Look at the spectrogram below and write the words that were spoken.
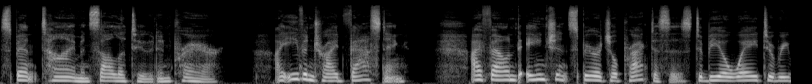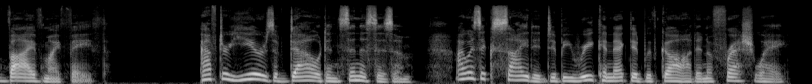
spent time in solitude and prayer. I even tried fasting. I found ancient spiritual practices to be a way to revive my faith. After years of doubt and cynicism, I was excited to be reconnected with God in a fresh way.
